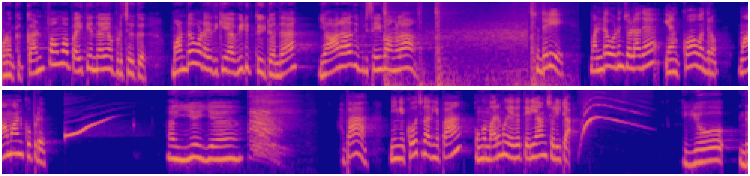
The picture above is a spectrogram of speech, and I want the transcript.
உனக்கு கன்ஃபார்மா பைத்தியம் தாயா பிடிச்சிருக்கு. மண்டவோட இதுக்கு என் வீட்டுக்கு தூக்கிட்டு வந்த? யாராவது இப்படி செய்வாங்களா? சுந்தரி மண்டை ஓடுன்னு சொல்லாத எனக்கு கோவம் வந்துடும் மாமான்னு கூப்பிடு. ஐயய்ய அப்பா நீங்க கோச்சுக்காதீங்கப்பா. உங்க மருமக ஏதோ தெரியாம சொல்லிட்டா. ஐயோ இந்த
